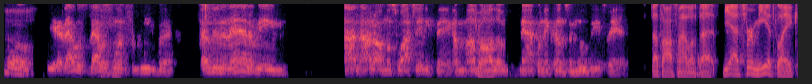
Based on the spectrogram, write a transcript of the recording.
So hmm. yeah, that was that was one for me. But other than that, I mean, I'd, I'd almost watch anything. I'm I'm cool. all over the map when it comes to movies, man. That's awesome. I love that. Yeah, it's for me. It's like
